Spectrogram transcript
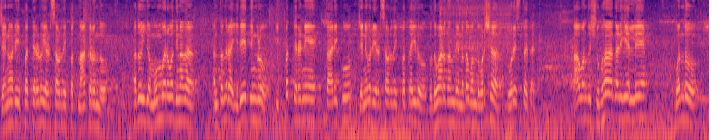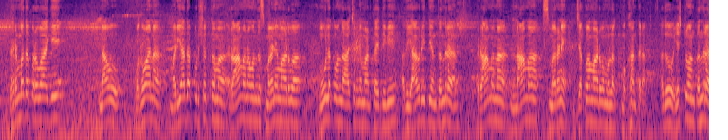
ಜನವರಿ ಇಪ್ಪತ್ತೆರಡು, ಎರಡು ಸಾವಿರದ ಇಪ್ಪತ್ತ್ನಾಲ್ಕರಂದು ಅದು ಈಗ ಮುಂಬರುವ ದಿನದ ಅಂತಂದರೆ ಇದೇ ತಿಂಗಳು ಇಪ್ಪತ್ತೆರಡನೇ ತಾರೀಕು ಜನವರಿ ಎರಡು ಸಾವಿರದ ಇಪ್ಪತ್ತೈದು ಬುಧವಾರದಂದು ಏನದ ಒಂದು ವರ್ಷ ಪೂರೈಸ್ತಾ ಇದೆ. ಆ ಒಂದು ಶುಭ ಗಳಿಗೆಯಲ್ಲಿ ಒಂದು ಧರ್ಮದ ಪರವಾಗಿ ನಾವು ಭಗವಾನ ಮರ್ಯಾದಾ ಪುರುಷೋತ್ತಮ ರಾಮನ ಒಂದು ಸ್ಮರಣೆ ಮಾಡುವ ಮೂಲಕ ಒಂದು ಆಚರಣೆ ಮಾಡ್ತಾ ಇದ್ದೀವಿ. ಅದು ಯಾವ ರೀತಿ ಅಂತಂದ್ರೆ ರಾಮನ ನಾಮ ಸ್ಮರಣೆ ಜಪ ಮಾಡುವ ಮೂಲಕ ಮುಖಾಂತರ. ಅದು ಎಷ್ಟು ಅಂತಂದ್ರೆ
